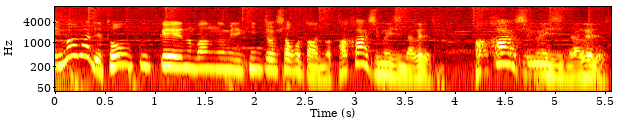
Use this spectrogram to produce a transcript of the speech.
今までトーク系の番組で緊張したことあるのは高橋名人だけです高橋名人だけです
